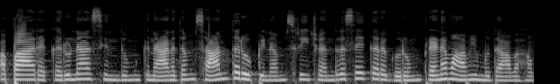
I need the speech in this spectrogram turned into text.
అపార కరుణా సింధుం జ్ఞానదం శాంతరూపిణం శ్రీ చంద్రశేఖర గురుం ప్రణమామి ముదావహం.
